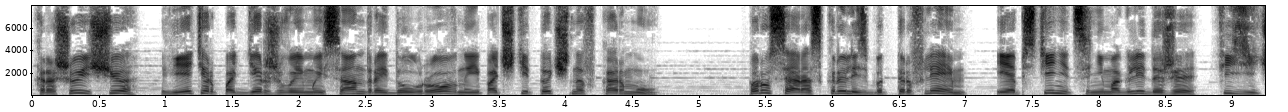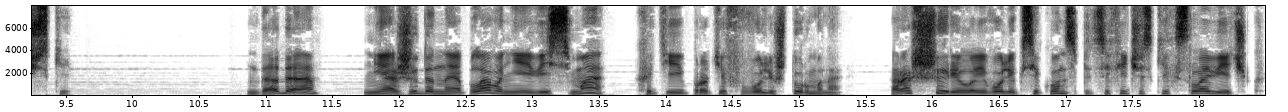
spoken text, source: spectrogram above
Хорошо еще ветер, поддерживаемый Сандрой, дул ровно и почти точно в корму. Паруса раскрылись баттерфляем и обстениться не могли даже физически. Да-да, неожиданное плавание весьма, хоть и против воли штурмана, расширило его лексикон специфических словечек,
